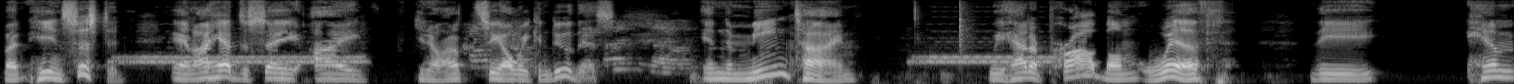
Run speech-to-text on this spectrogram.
but he insisted. And I had to say, I, you know, I don't see how we can do this. In the meantime, we had a problem with the, him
